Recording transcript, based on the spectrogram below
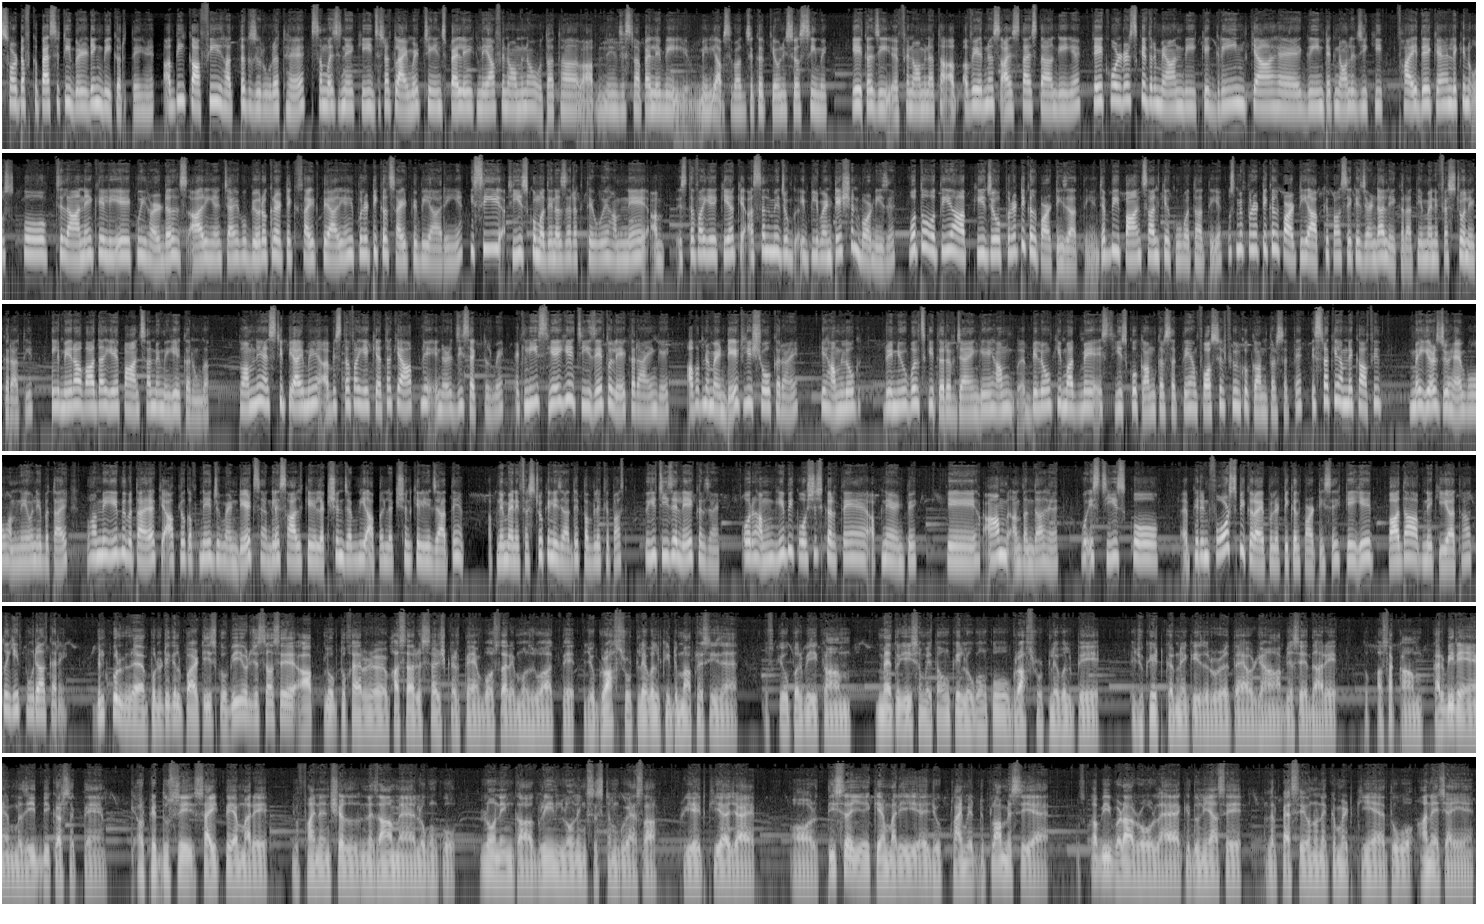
سارٹ آف کیپیسٹی بلڈنگ بھی کرتے ہیں۔ ابھی کافی حد تک ضرورت ہے سمجھنے کی۔ جس طرح کلائمیٹ چینج پہلے ایک نیا فنومنا ہوتا تھا، آپ نے جس طرح پہلے بھی میری آپ سے بات ذکر کیا انیس سو اسی میں۔ یہ ایک عجیب فنومنا تھا۔ اب اویئرنیس آہستہ آہستہ آ گئی ہے۔ اسٹیک ہولڈرس کے درمیان بھی کہ گرین کیا ہے گرین ٹیکنالوجی کی فائدے کیا ہیں، لیکن اس کو چلانے کے لیے کوئی ہرڈلس آ رہی ہیں، چاہے وہ بیوروکریٹک سائٹ پہ آ رہی ہیں یا پولیٹیکل سائٹ پہ بھی آ رہی ہیں۔ اسی چیز کو مد نظر رکھتے ہوئے ہم نے اب اس دفعہ یہ کیا کہ اصل میں جو امپلیمنٹیشن باڈیز ہیں، وہ تو ہوتی ہے آپ کی جو پولیٹیکل پارٹیز آتی ہیں۔ جب بھی پانچ سال کی حکومت آتی ہے، اس میں پولیٹیکل پارٹی آپ کے پاس ایک ایجنڈا لے کر آتی ہے مینیفیسٹو لے کر آتی ہے۔ میرا وعدہ یہ پانچ سال میں میں یہ کروں گا۔ تو ہم نے ایس ٹی پی آئی میں اب اس دفعہ یہ کیا تھا کہ آپ نے انرجی سیکٹر میں ایٹ لیسٹ یہ یہ چیزیں تو لے کر آئیں گے۔ آپ اپنا مینڈیٹ یہ شو کرائیں کہ ہم لوگ رینیوبلس کی طرف جائیں گے، ہم بلوں کی مد میں اس چیز کو کام کر سکتے ہیں، ہم فاسل فیول کو کام کر سکتے ہیں۔ اس طرح کہ ہم نے کافی میئرز جو ہیں، وہ ہم نے انہیں بتائے۔ تو ہم نے یہ بھی بتایا کہ آپ لوگ اپنے جو مینڈیٹس ہیں، اگلے سال کے الیکشن جب بھی آپ الیکشن کے لیے جاتے ہیں، اپنے مینیفیسٹو کے لیے جاتے ہیں پبلک کے پاس، تو یہ چیزیں لے کر جائیں۔ اور ہم یہ بھی کوشش کرتے ہیں اپنے اینڈ پہ کہ عام بندہ ہے، وہ اس چیز کو پھر انفورس بھی کرائے پولیٹیکل پارٹی سے کہ یہ وعدہ آپ نے کیا تھا تو یہ پورا کریں۔ بالکل پولیٹیکل پارٹیز کو بھی اور جس طرح سے آپ لوگ تو خیر خاصا ریسرچ کرتے ہیں، بہت سارے موضوعات پہ جو گراس روٹ لیول کی ڈیموکریسیز ہیں، اس کے اوپر بھی کام۔ میں تو یہی سمجھتا ہوں کہ لوگوں کو گراس روٹ لیول پہ ایجوکیٹ کرنے کی ضرورت ہے اور جہاں آپ جیسے ادارے تو خاصا کام کر بھی رہے ہیں، مزید بھی کر سکتے ہیں۔ اور پھر دوسری سائڈ پہ ہمارے جو فائنینشیل نظام ہے، لوگوں کو لوننگ کا گرین لوننگ سسٹم کو ایسا کریٹ کیا جائے۔ اور تیسرا یہ کہ ہماری جو کلائمیٹ ڈپلومیسی ہے، اس کا بھی بڑا رول ہے کہ دنیا سے اگر پیسے انہوں نے کمٹ کیے ہیں تو وہ آنے چاہیے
